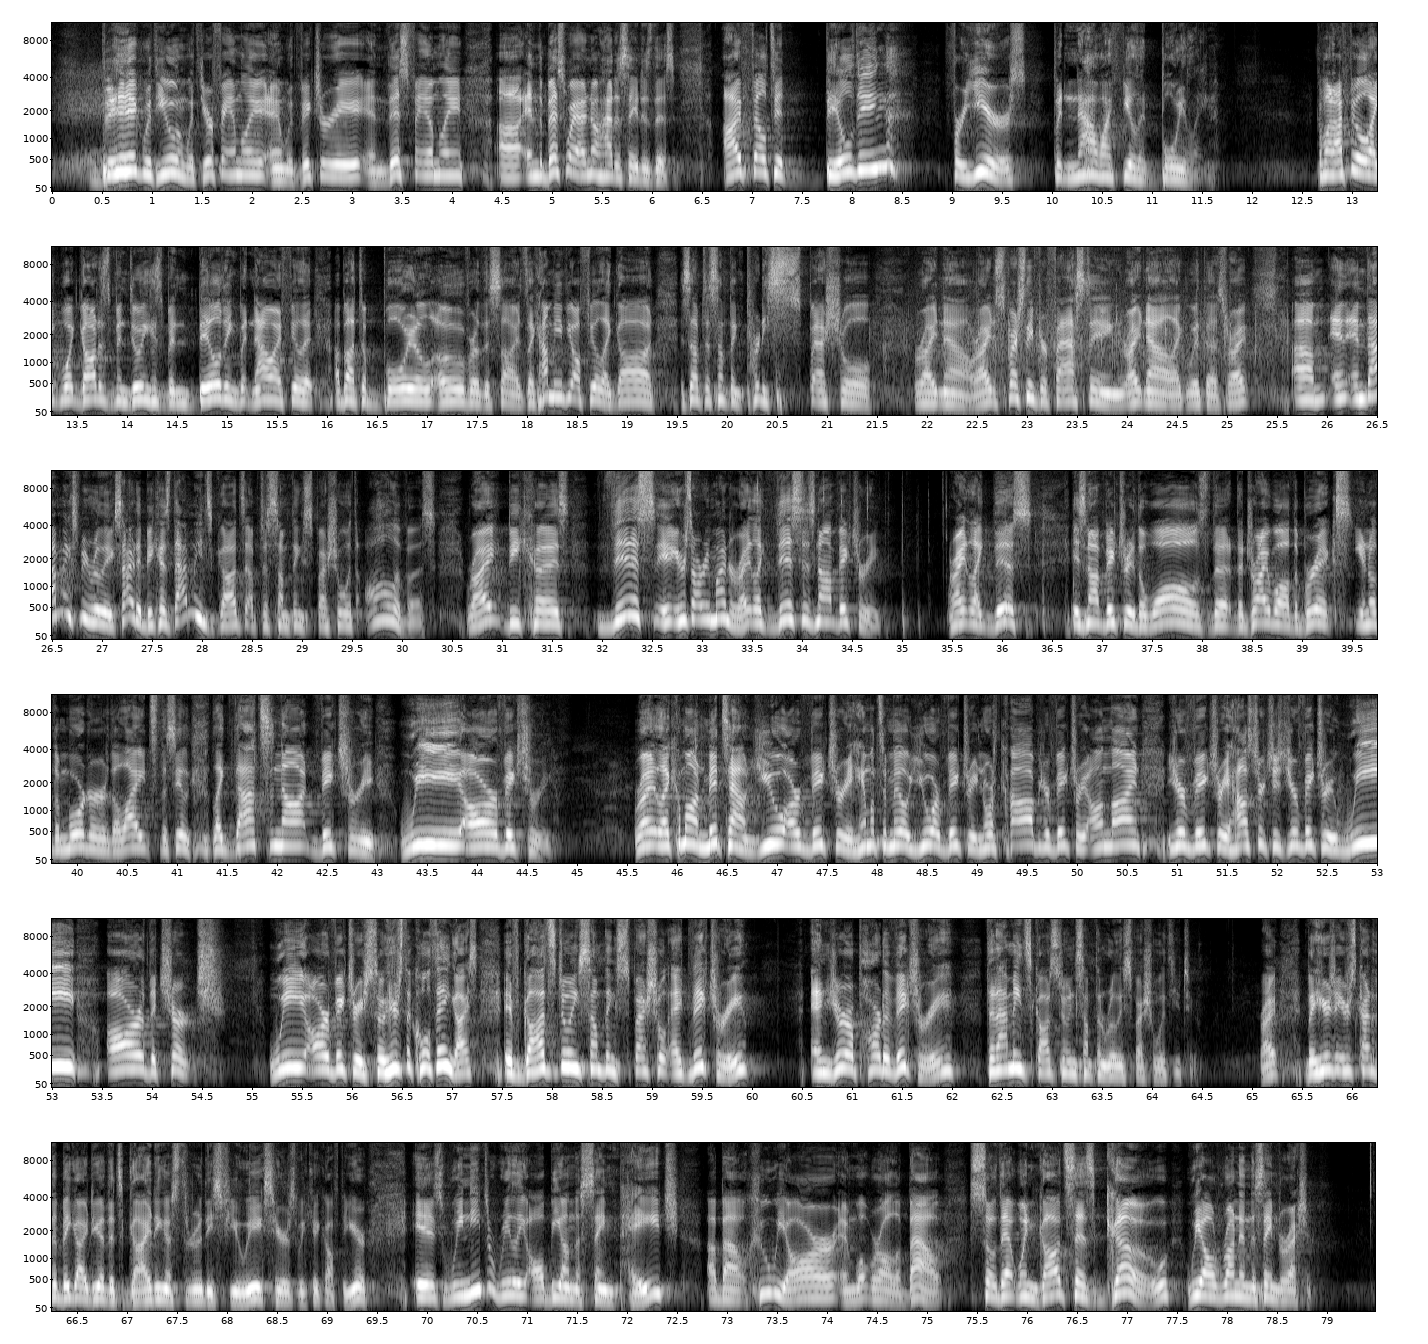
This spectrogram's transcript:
big with you and with your family and with victory and this family. Uh, and the best way I know how to say it is this I felt it building for years, but now I feel it boiling. Come on, I feel like what God has been doing has been building, but now I feel it about to boil over the sides. Like, how many of y'all feel like God is up to something pretty special right now, right? Especially if you're fasting right now, like with us, right? Um, and, and that makes me really excited because that means God's up to something special with all of us, right? Because this, here's our reminder, right? Like, this is not victory, right? Like, this is not victory. The walls, the, the drywall, the bricks, you know, the mortar, the lights, the ceiling. Like, that's not victory. We are victory. Right? Like, come on, Midtown, you are victory. Hamilton Mill, you are victory. North Cobb, your victory. Online, your victory. House churches, your victory. We are the church. We are victory. So here's the cool thing, guys. If God's doing something special at victory and you're a part of victory, then that means God's doing something really special with you too right? But here's, here's kind of the big idea that's guiding us through these few weeks here as we kick off the year is we need to really all be on the same page about who we are and what we're all about so that when God says go, we all run in the same direction.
